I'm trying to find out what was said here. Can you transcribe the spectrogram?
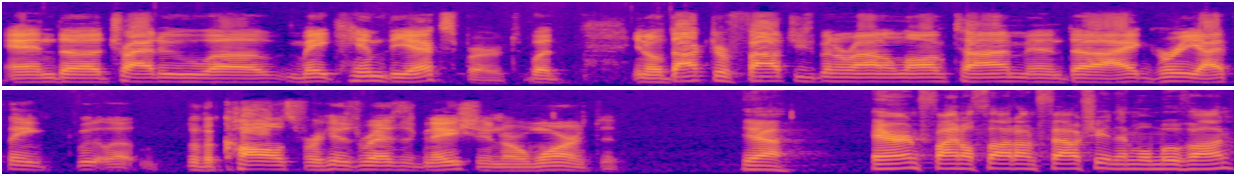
and uh, try to uh, make him the expert. But, you know, Dr. Fauci's been around a long time, and uh, I agree. I think uh, the calls for his resignation are warranted. Yeah. Erin, final thought on Fauci, and then we'll move on.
